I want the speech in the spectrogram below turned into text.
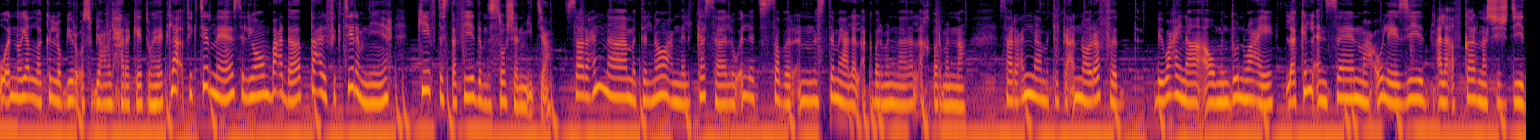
وإنه يلا كله بيرقص وبيعمل حركات وهيك. لا في كتير ناس اليوم بعدها بتعرف كتير منيح كيف تستفيد من ال social media. صار عنا مثل نوع من الكسل وقلة الصبر إنه نستمع للأكبر منا للأخبر منا. صار عنا مثل كأنه رفض بوعينا أو من دون وعي لكل إنسان معقول يزيد على أفكارنا شي جديد.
